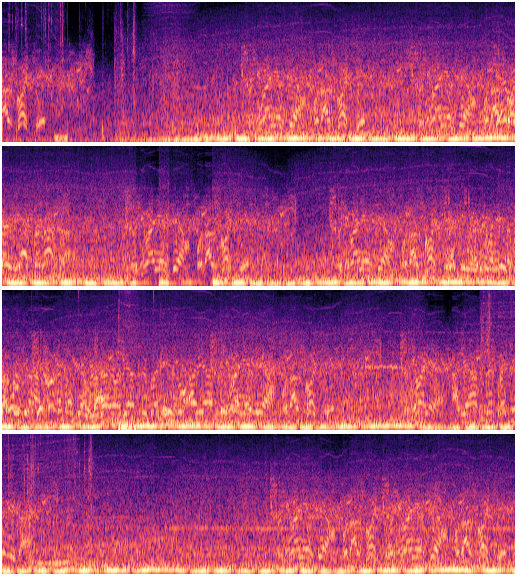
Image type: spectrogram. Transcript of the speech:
нас гости. Внимание всем, у нас гости. Внимание всем, у нас гости. Внимание всем, у нас гости. Внимание всем, у нас гости. Активное сегодня сотрудника. Наблюдаю авиацию противника. авиацию. Внимание всем, у нас гости. Внимание, авиация противника. Внимание всем, у нас гости. Well, por la suerte.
